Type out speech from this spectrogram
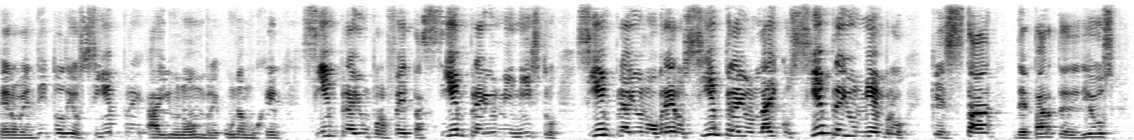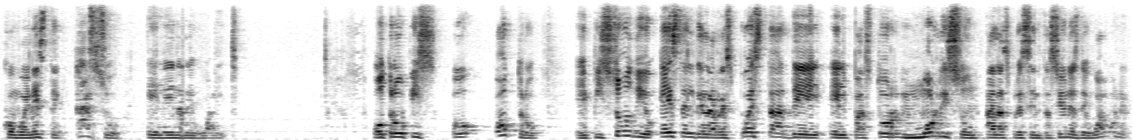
Pero bendito Dios, siempre hay un hombre, una mujer, siempre hay un profeta, siempre hay un ministro, siempre hay un obrero, siempre hay un laico, siempre hay un miembro que está de parte de Dios, como en este caso Elena de White. Otro, episodio es el de la respuesta del el pastor Morrison a las presentaciones de Wagoner.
